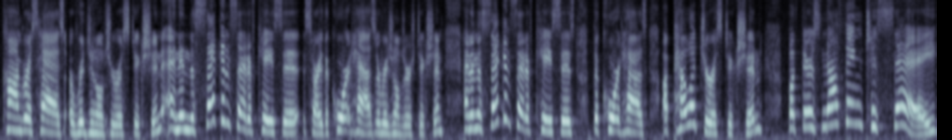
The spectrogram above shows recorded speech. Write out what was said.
Congress has original jurisdiction, and in the second set of cases, sorry, the court has original jurisdiction, and in the second set of cases, the court has appellate jurisdiction, but there's nothing to say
